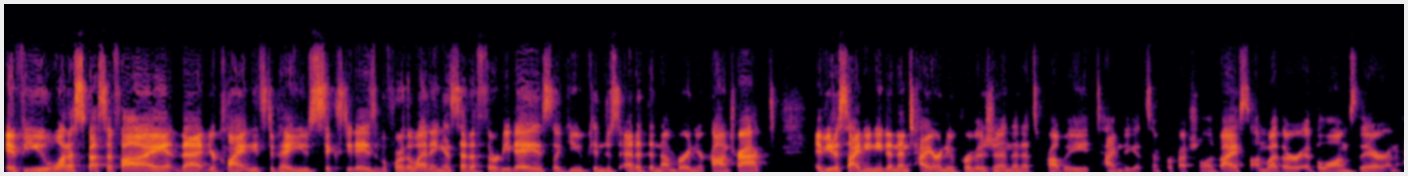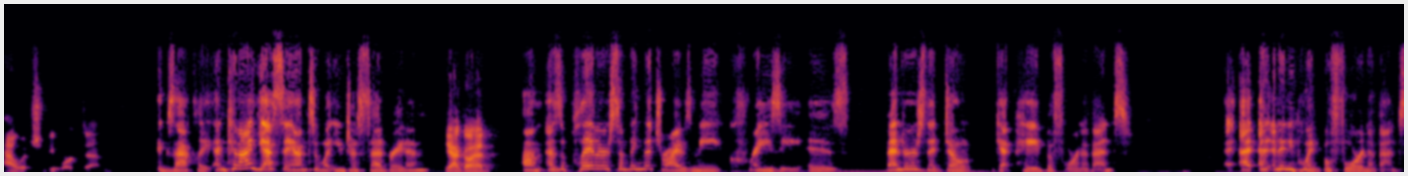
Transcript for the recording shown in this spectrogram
if you want to specify that your client needs to pay you 60 days before the wedding instead of 30 days, like you can just edit the number in your contract if you decide you need an entire new provision, then it's probably time to get some professional advice on whether it belongs there and how it should be worked in. Exactly. And can I yes and to what you just said, Braden? Yeah, go ahead. Um, as a planner, something that drives me crazy is vendors that don't get paid before an event, at, at any point before an event.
